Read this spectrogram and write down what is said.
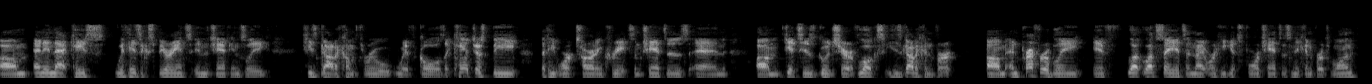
Um, and in that case, with his experience in the Champions League, he's got to come through with goals. It can't just be that he works hard and creates some chances and um, gets his good share of looks. He's got to convert. Um, and preferably, if let, let's say it's a night where he gets four chances and he converts one,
